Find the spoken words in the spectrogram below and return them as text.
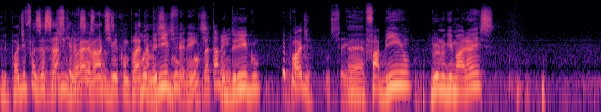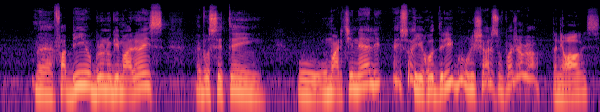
Ele pode fazer Vocês essas acham que ele vai levar um time completamente Rodrigo, diferente? Completamente. Rodrigo, ele pode. Não sei. É, Fabinho, Bruno Guimarães. É, Fabinho, Bruno Guimarães. Aí você tem o, o Martinelli. É isso aí. Rodrigo, o Richarlison pode jogar. Daniel Alves.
